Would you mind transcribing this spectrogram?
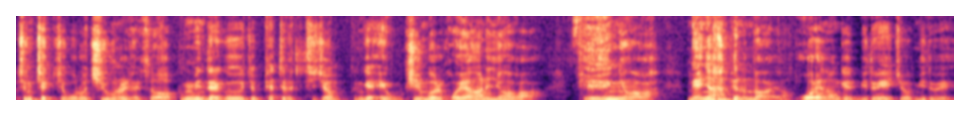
정책적으로 지원을 해서 국민들의 그저 패트리티즘 그러니까 애국심을 고양하는 영화가 대형 영화가 매년 한 편은 나와요. 올해 나온 게 미드웨이 있죠 미드웨이.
